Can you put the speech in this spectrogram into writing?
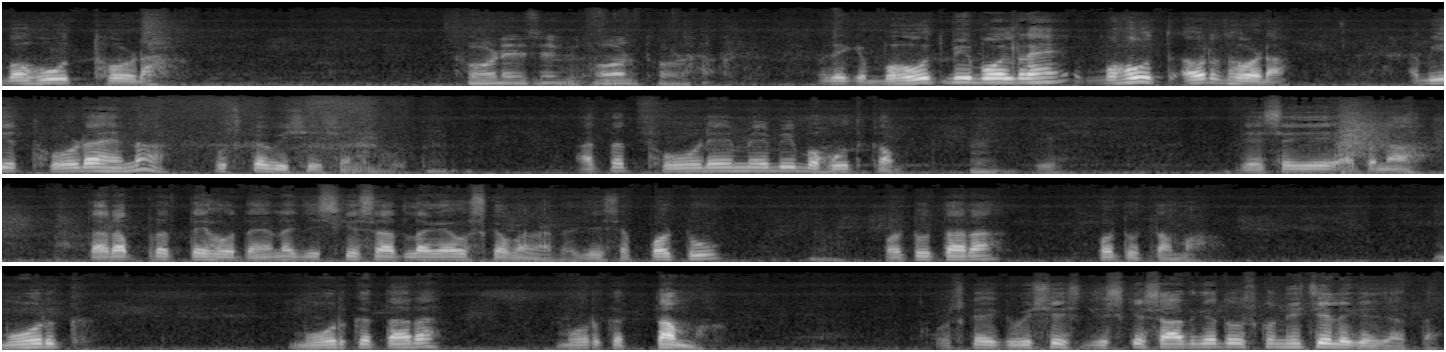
बहुत थोड़ा। थोड़े से भी और थोड़ा। देखिए बहुत भी बोल रहे हैं बहुत और थोड़ा। अब ये थोड़ा है ना उसका विशेषण बहुत अतः थोड़े में भी बहुत कम। हम्म, ये जैसे ये अपना तरप प्रत्यय होता है ना जिसके साथ लगा है उसका बनाता है। जैसे पटु पटु तरा पटु तमा। मूर्ख मूर्ख तरा मूर्ख तम। उसका एक विशेष जिसके साथ गए तो उसको नीचे लेके जाता है।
